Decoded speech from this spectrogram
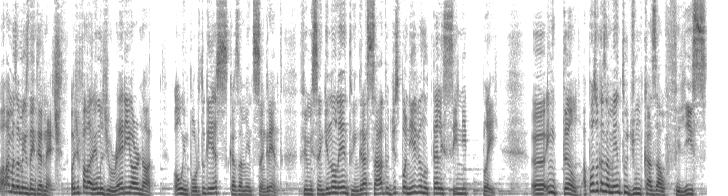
Olá, meus amigos da internet. Hoje falaremos de Ready or Not, ou em português, Casamento Sangrento, filme sanguinolento e engraçado disponível no Telecine Play. Uh, então, após o casamento de um casal feliz,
